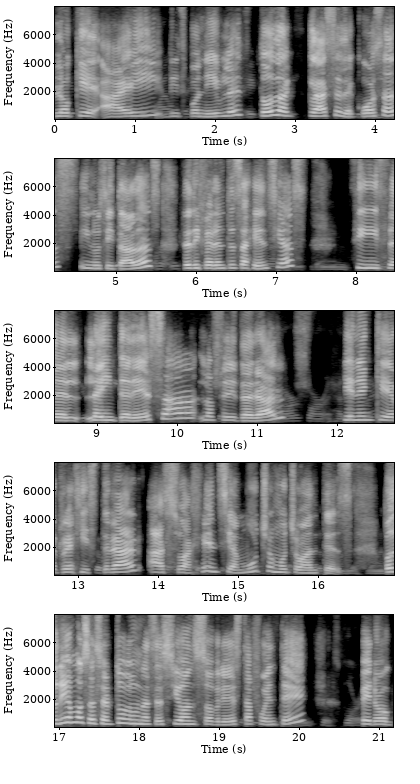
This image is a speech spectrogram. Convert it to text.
lo que hay disponible, toda clase de cosas inusitadas de diferentes agencias. Si se le interesa lo federal, tienen que registrar a su agencia mucho, mucho antes. Podríamos hacer toda una sesión sobre esta fuente, pero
